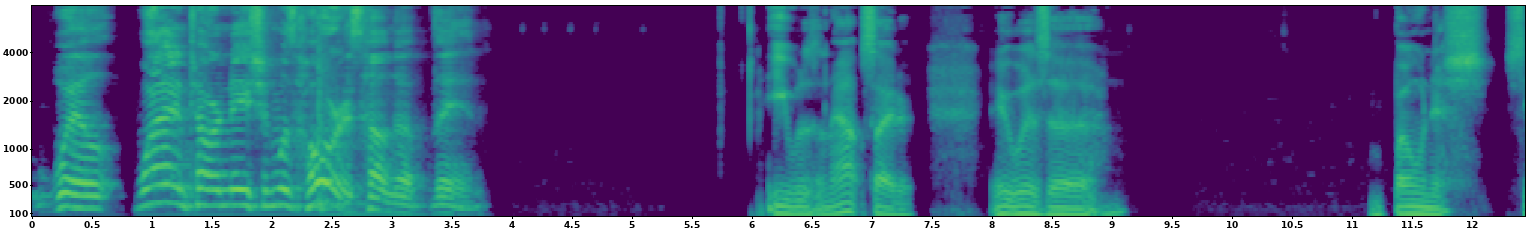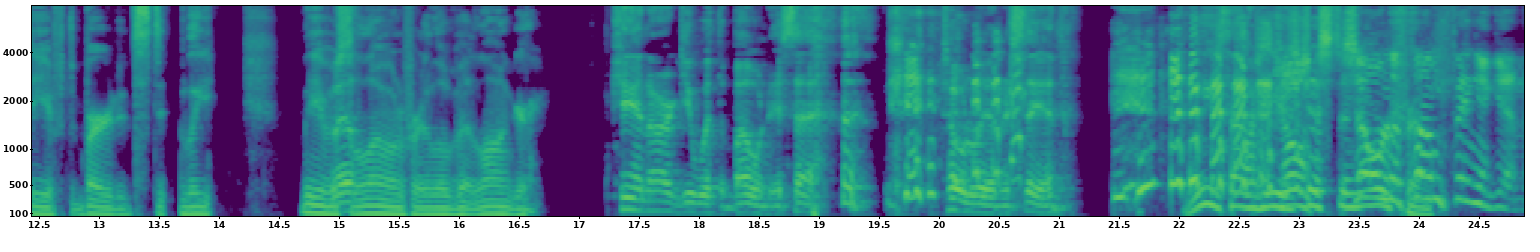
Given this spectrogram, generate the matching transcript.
Well, why in tarnation was Horace hung up then? He was an outsider. It was a bonus. See if the bird would st- leave, leave us alone for a little bit longer. Can't argue with the bonus. I totally understand. We thought he was just an show him the orphan. thumb thing again.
